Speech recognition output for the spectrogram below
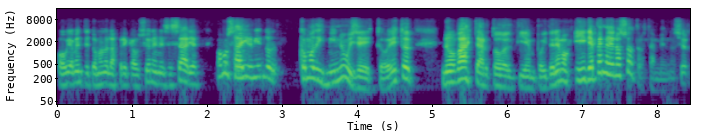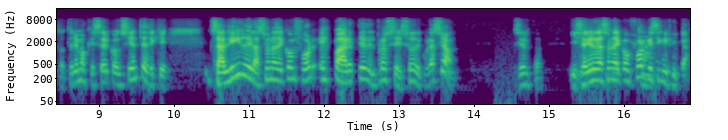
obviamente tomando las precauciones necesarias, vamos a ir viendo cómo disminuye esto. Esto no va a estar todo el tiempo y tenemos y depende de nosotros también, ¿no es cierto? Tenemos que ser conscientes de que salir de la zona de confort es parte del proceso de curación, ¿cierto? Y salir de la zona de confort, ¿qué significa?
